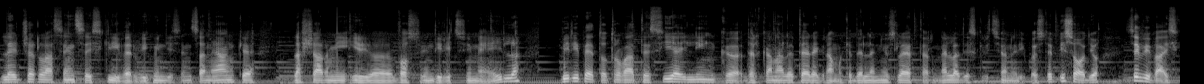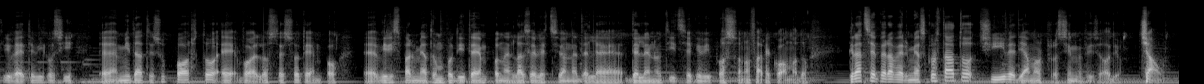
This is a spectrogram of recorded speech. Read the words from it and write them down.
leggerla senza iscrivervi, quindi senza neanche lasciarmi il vostro indirizzo email. Vi ripeto, trovate sia il link del canale Telegram che della newsletter nella descrizione di questo episodio. Se vi va iscrivetevi così eh, mi date supporto e voi allo stesso tempo eh, vi risparmiate un po' di tempo nella selezione delle, delle notizie che vi possono fare comodo. Grazie per avermi ascoltato, ci vediamo al prossimo episodio. Ciao!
